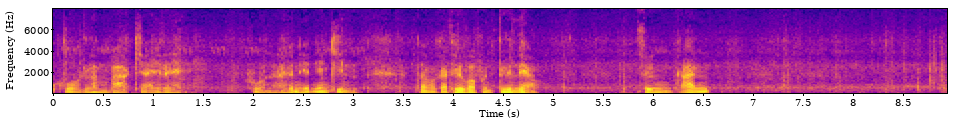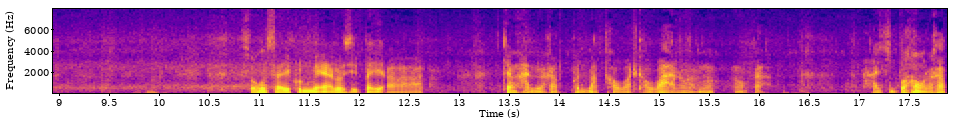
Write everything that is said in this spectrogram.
โคตรลำบากใจเลย โหนะเพิ่นเห็นยังกิน แต่ว่ากระทือว่าเพิ่นตื่นแล้ว ซึ่งการสงสัยคุณแม่เราสิไปอ่าจังหันล่ะครับเพิ่นมักเขาวัดเขาว่าเนาะครับเนาะเอากะหากินเปล่าแล้วครับ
